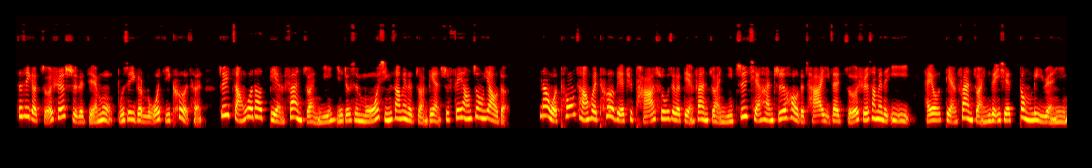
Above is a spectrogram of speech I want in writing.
这是一个哲学史的节目，不是一个逻辑课程，所以掌握到典范转移，也就是模型上面的转变是非常重要的。那我通常会特别去爬书这个典范转移之前和之后的差异，在哲学上面的意义，还有典范转移的一些动力原因。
